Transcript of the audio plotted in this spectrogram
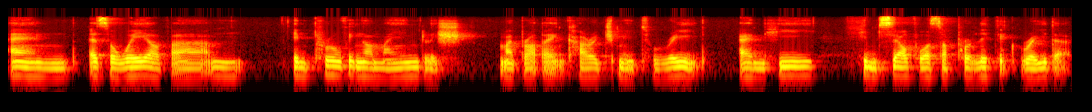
and as a way of um, improving on my English, my brother encouraged me to read, and he himself was a prolific reader.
